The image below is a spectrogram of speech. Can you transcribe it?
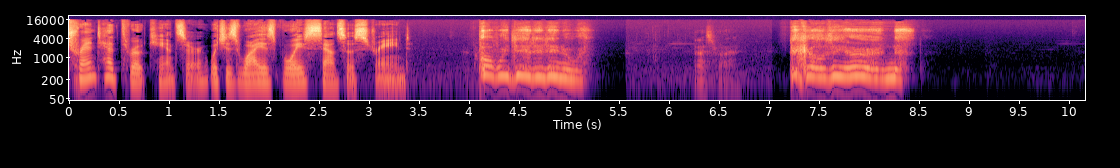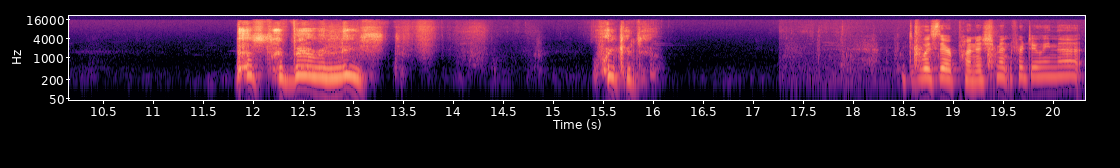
Trent had throat cancer, which is why his voice sounds so strained. But we did it anyway. That's right. Because he earned that. That's the very least we could do. Was there punishment for doing that?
